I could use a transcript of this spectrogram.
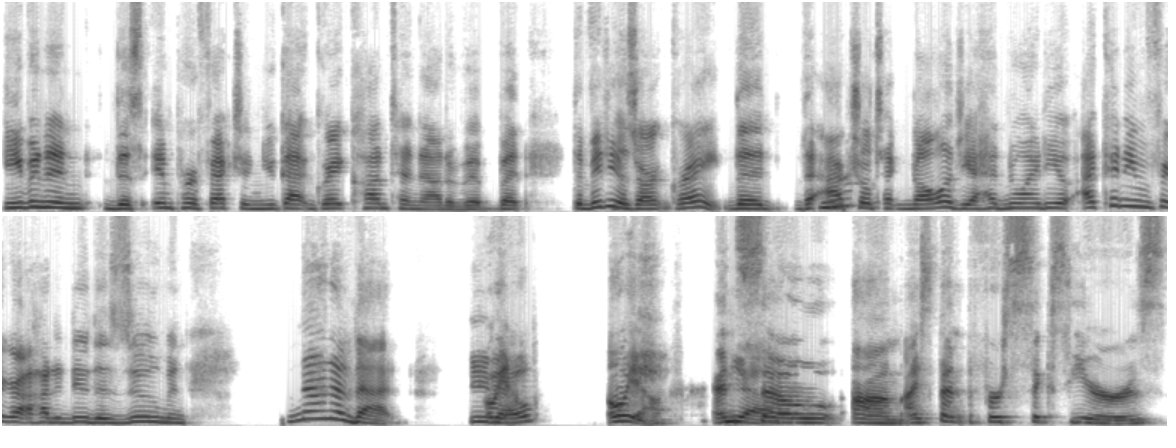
even in this imperfection you got great content out of it but the videos aren't great. The the actual technology i had no idea. I couldn't even figure out how to do the zoom and none of that you oh, know? yeah. Oh yeah and yeah. so um, i spent the first six years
